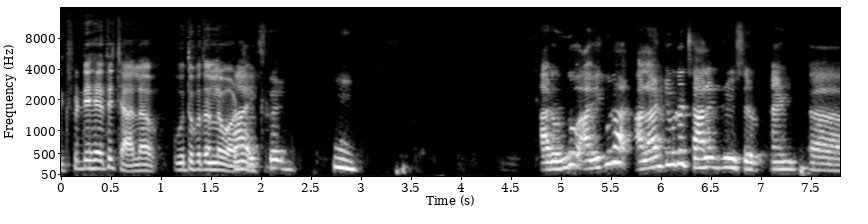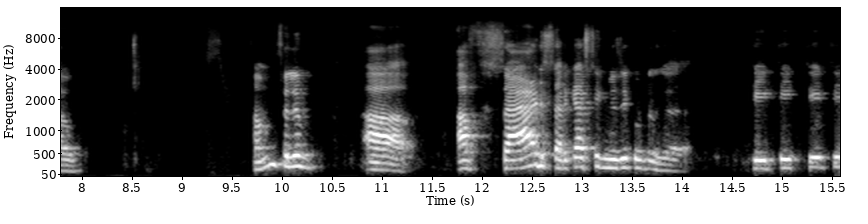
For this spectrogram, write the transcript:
ఎక్స్పెక్ట్ చేసి అయితే చాలా ఊతపతంలో ఎక్స్పెక్ట్ ఆ రెండు అవి కూడా అలాంటివి కూడా చాలా ఇంటర్వ్యూ చేశాడు and some film ah sad sarcastic music ఉంటుంది కదా. టీ టీ టీ టీ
